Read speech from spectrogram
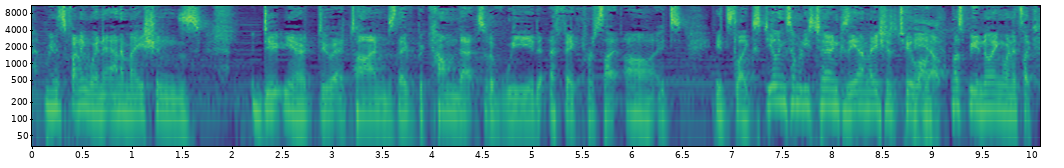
I mean, it's funny when animations do you know do at times they've become that sort of weird effect where it's like oh it's it's like stealing somebody's turn because the animation is too long. Yep. It must be annoying when it's like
